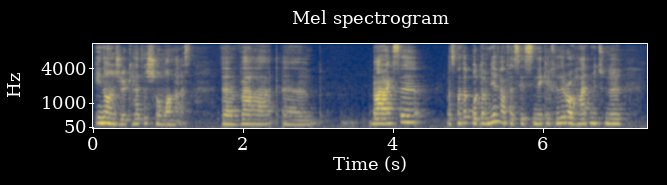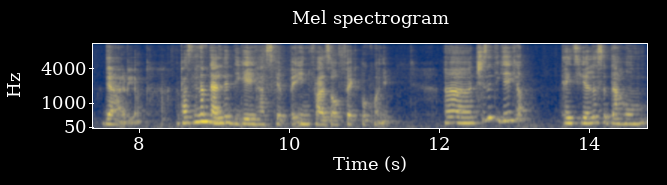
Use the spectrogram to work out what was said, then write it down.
این آنژیوکت شما هست. و برعکس قسمت قدامی قفسه سینه که خیلی راحت می‌تونه در بیاد. پس اینم دلیل دیگه ای هست که به این فضا فکر بکنیم. چیز دیگه ای که ATLS دهم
